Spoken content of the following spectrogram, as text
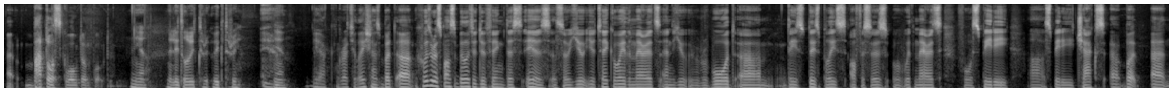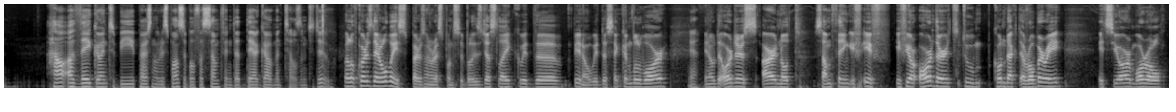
uh, battles, quote unquote. Yeah. A little victory. victory. Yeah. Yeah, congratulations. But uh, whose responsibility do you think this is? So you, you take away the merits and you reward um, these these police officers with merits for speedy uh, speedy checks. Uh, but uh, how are they going to be personally responsible for something that their government tells them to do? Well, of course, they're always personally responsible. It's just like with the you know with the Second World War. Yeah. You know, the orders are not something. If if if you're ordered to conduct a robbery, it's your moral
